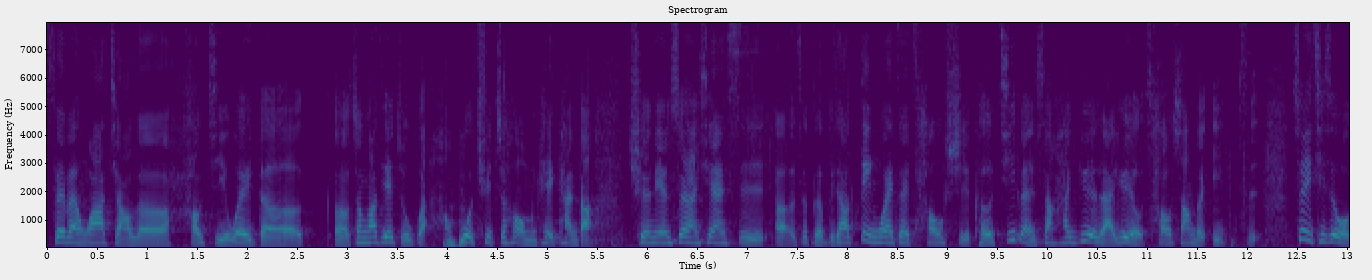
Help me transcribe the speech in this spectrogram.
Seven 挖角了好几位的呃中高阶主管，好过去之后，我们可以看到全联虽然现在是呃这个比较定位在超市，可是基本上它越来越有超商的影子。所以其实我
